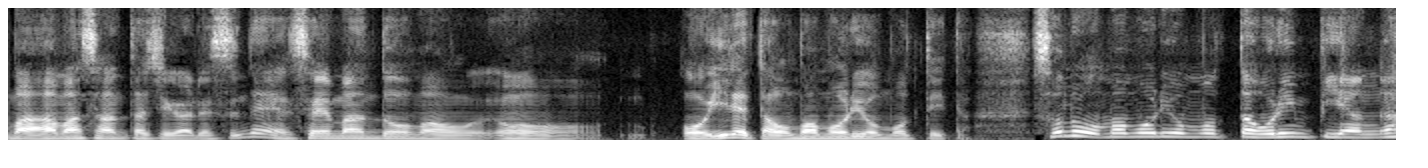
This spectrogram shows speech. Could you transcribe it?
まあ、甘さんたちがですね、聖満銅馬を、を入れたお守りを持っていた。そのお守りを持ったオリンピアンが、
